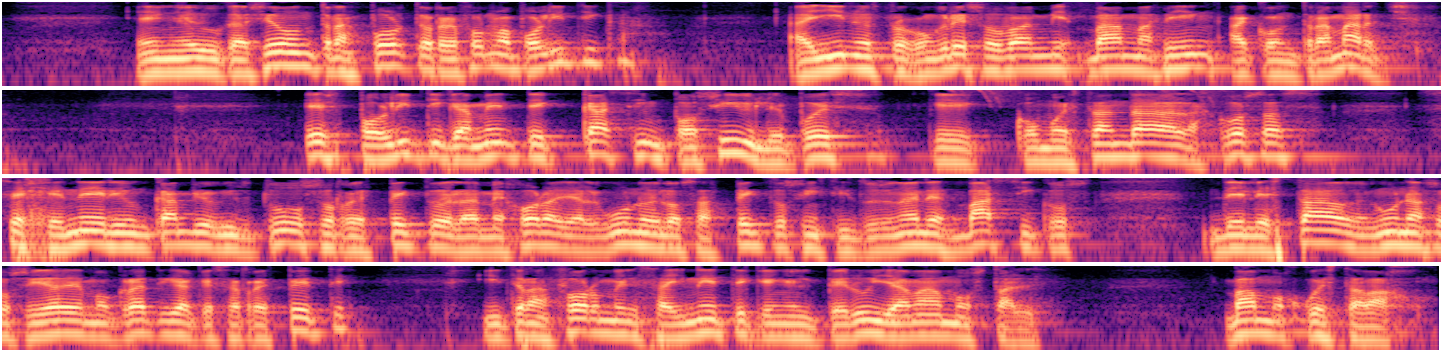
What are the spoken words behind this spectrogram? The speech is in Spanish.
En educación, transporte reforma política, allí nuestro Congreso va, va más bien a contramarcha. Es políticamente casi imposible, pues, que como están dadas las cosas, se genere un cambio virtuoso respecto de la mejora de algunos de los aspectos institucionales básicos del Estado en una sociedad democrática que se respete y transforme el sainete que en el Perú llamamos tal. Vamos cuesta abajo.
